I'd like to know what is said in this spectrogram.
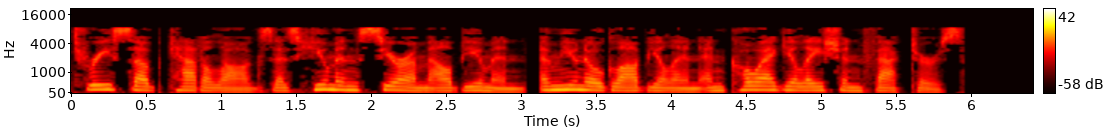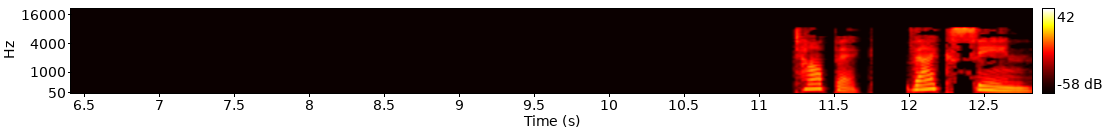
three sub-catalogues as human serum albumin, immunoglobulin and coagulation factors. Vaccine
